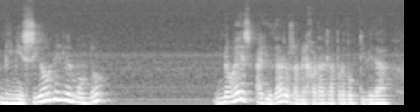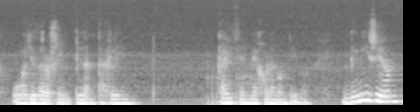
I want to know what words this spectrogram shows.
mi misión en el mundo no es ayudaros a mejorar la productividad o ayudaros a implantar Lean. Kaizen mejora continua. Mi misión,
